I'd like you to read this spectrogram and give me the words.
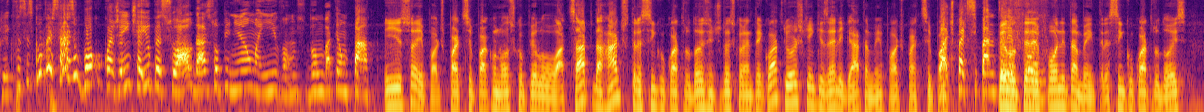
Queria que vocês conversassem um pouco com a gente aí, o pessoal, dá a sua opinião aí, vamos, vamos bater um papo. Isso aí, pode participar conosco pelo WhatsApp da rádio, 3542-2244. E hoje, quem quiser ligar também pode participar. Pode participar no pelo telefone. Pelo telefone também, 3542 2244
